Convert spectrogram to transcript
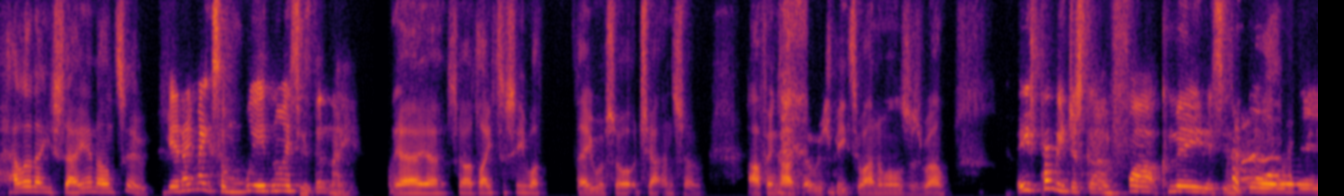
hell are they saying on to? yeah, they make some weird noises, don't they? Yeah, yeah. So I'd like to see what they were sort of chatting. So I think I'd go speak to animals as well. He's probably just going, fuck me, this is boring.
